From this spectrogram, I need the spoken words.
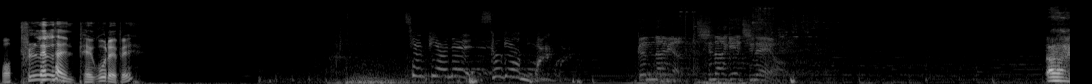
와 플랫라인 105레벨? 챔피언을 소개합니다. 끝나면 친하게 지내요. 아,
